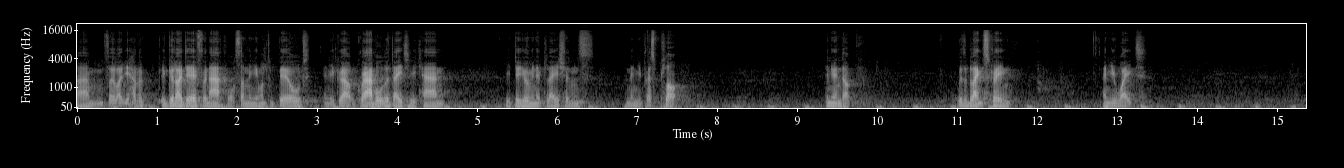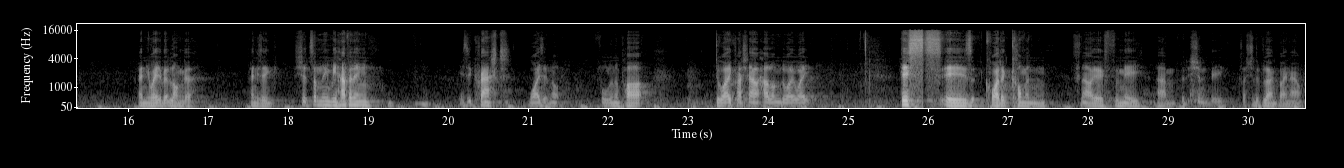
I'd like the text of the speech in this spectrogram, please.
Um, so like you have a, a, good idea for an app or something you want to build, and you go out, grab all the data you can, you do your manipulations, and then you press plot. And you end up with a blank screen. And you wait. And you wait a bit longer. And you think, should something be happening? Is it crashed? Why is it not fallen apart? Do I crash out? How long do I wait? This is quite a common scenario for me, um, but it shouldn't be, because I should have learned by now.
